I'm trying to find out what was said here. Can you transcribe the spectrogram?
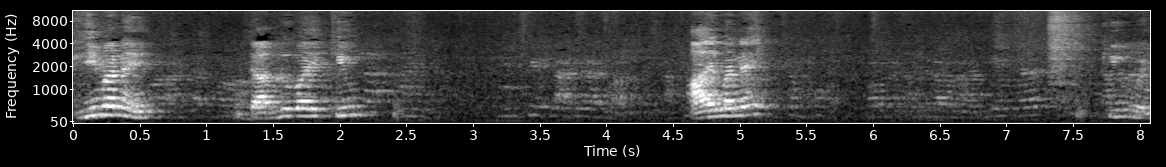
V মানে ডাব্লিউ বাই কিউ আই মানে কিউ বাই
